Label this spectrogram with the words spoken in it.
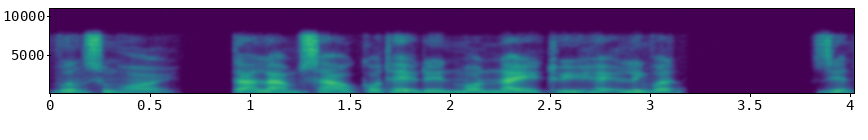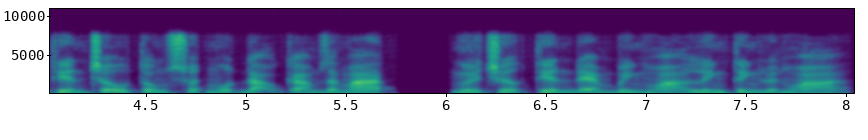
Vương Súng hỏi, ta làm sao có thể đến món này thủy hệ linh vật? Diễn Thiên Châu tống xuất một đạo cảm giác mát, ngươi trước tiên đem bính hỏa linh tinh luyện hóa,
